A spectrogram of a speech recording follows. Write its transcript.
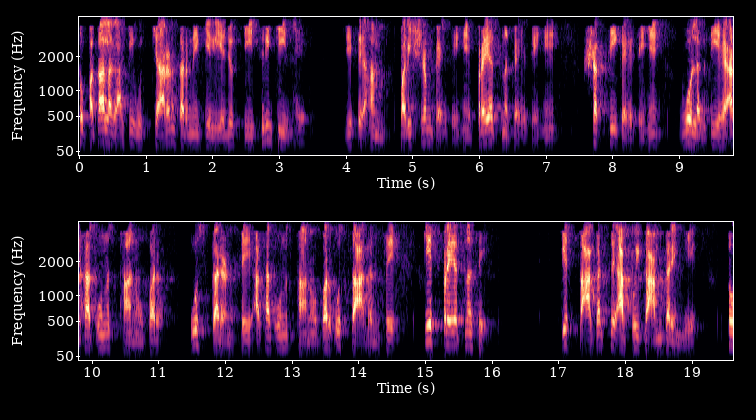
तो पता लगा कि उच्चारण करने के लिए जो तीसरी चीज़ है, जिसे हम परिश्रम कहते हैं, प्रयत्न कहते हैं, शक्ति कहते हैं, वो लगती है। अर्थात उन स्थानों पर उस करण से, अर्थात उन स्थानों पर उस साधन से, किस प्रयत्न से? किस ताकत से आप कोई काम करेंगे तो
